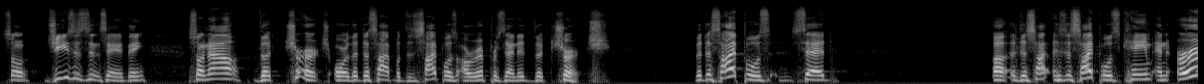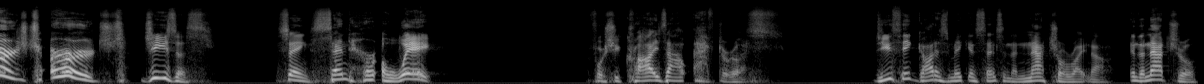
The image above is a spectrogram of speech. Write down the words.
So Jesus didn't say anything. So now the church or the disciples, the disciples are represented the church. The disciples said, uh, his disciples came and urged, urged Jesus, saying, Send her away, for she cries out after us. Do you think God is making sense in the natural right now? In the natural,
